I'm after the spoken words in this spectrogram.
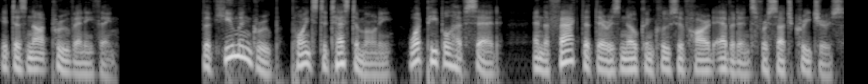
it does not prove anything. The human group points to testimony, what people have said, and the fact that there is no conclusive hard evidence for such creatures.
